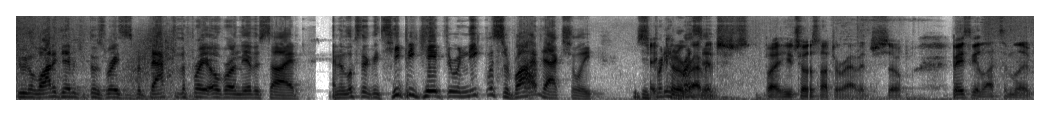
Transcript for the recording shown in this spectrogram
Doing a lot of damage with those raises, but back to the fray over on the other side. And it looks like the TP came through and Nikwa survived actually. Which is It pretty could have ravaged, but he chose not to ravage. So basically, lets him live.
